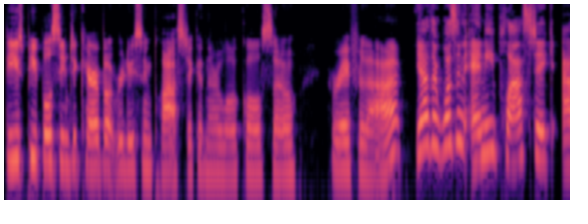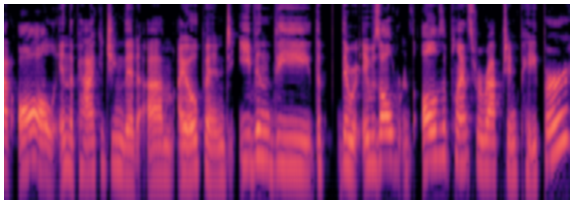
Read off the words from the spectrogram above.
these people seem to care about reducing plastic in their local. So hooray for that. Yeah, there wasn't any plastic at all in the packaging that um, I opened. Even the the there were, it was all all of the plants were wrapped in paper,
